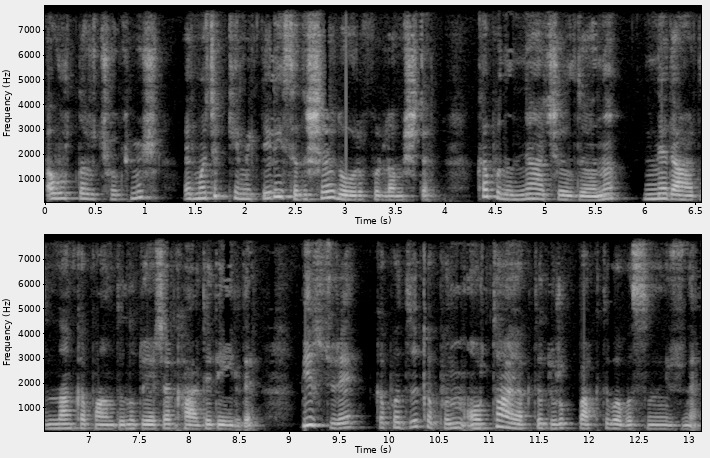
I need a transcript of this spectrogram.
avurtları çökmüş, elmacık kemikleri ise dışarı doğru fırlamıştı. Kapının ne açıldığını ne de ardından kapandığını duyacak halde değildi. Bir süre kapadığı kapının orta ayakta durup baktı babasının yüzüne.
